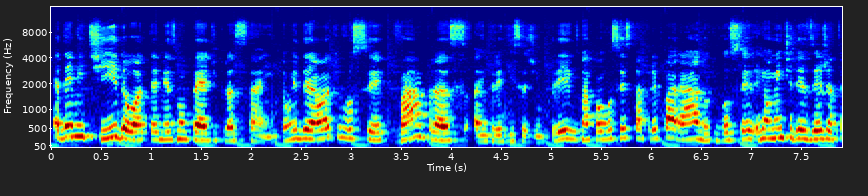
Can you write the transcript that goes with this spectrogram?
é demitida ou até mesmo pede para sair. Então, o ideal é que você vá para as entrevistas de empregos na qual você está preparado, que você realmente deseja trabalhar,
